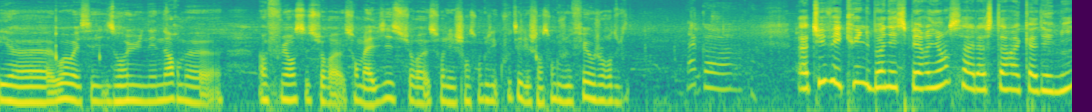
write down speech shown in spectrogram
Et euh, ouais, ouais, c'est- ils ont eu une énorme euh, influence sur, sur ma vie, et sur, sur les chansons que j'écoute et les chansons que je fais aujourd'hui. D'accord. As-tu vécu une bonne expérience à la Star Academy?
